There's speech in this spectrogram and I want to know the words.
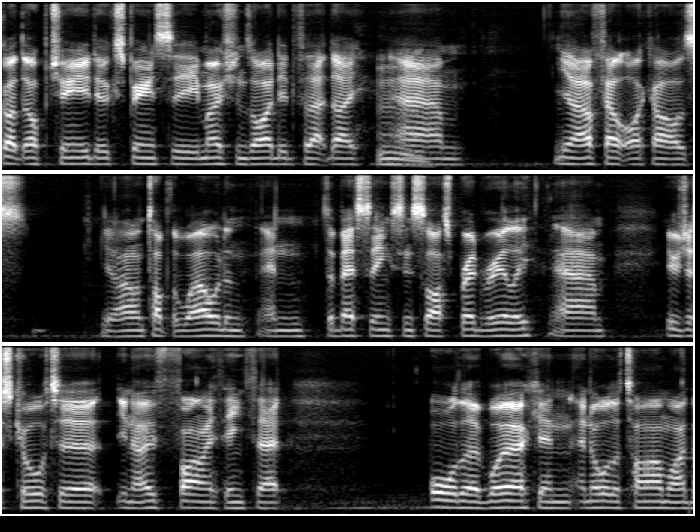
got the opportunity to experience the emotions I did for that day. Mm. Um, you know, I felt like I was, you know, on top of the world and, and the best thing since sliced bread, really. Um, it was just cool to, you know, finally think that all the work and, and all the time I,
